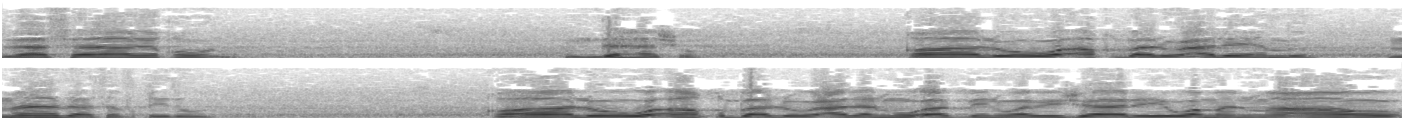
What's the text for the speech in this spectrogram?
لسارقون. اندهشوا قالوا وأقبلوا عليهم ماذا تفقدون؟ قالوا وأقبلوا على المؤذن ورجاله ومن معه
